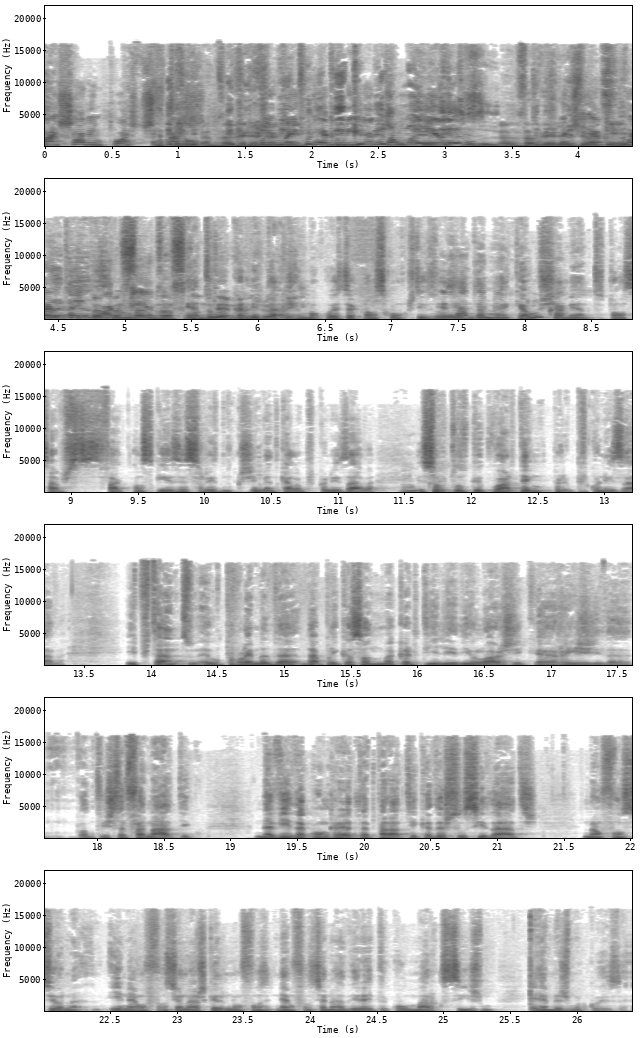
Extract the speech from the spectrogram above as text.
baixar impostos faz Vamos ouvir o Joaquim. Vamos ouvir o Joaquim para passarmos ao segundo tema. É tu acreditares numa coisa que não se concretizou ainda, é? que é o crescimento. Tu não sabes se de facto conseguias esse ritmo de crescimento que ela preconizava. E sobretudo que o quarto tempo preconizava. E, portanto, o problema da, da, aplicação de uma cartilha ideológica rígida, do ponto de vista fanático, na vida concreta, prática das sociedades, não funciona. E não funciona à esquerda, não, fun não funciona à direita. Com o marxismo é a mesma coisa.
